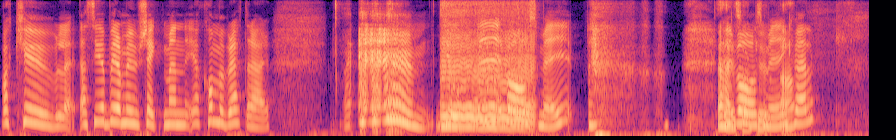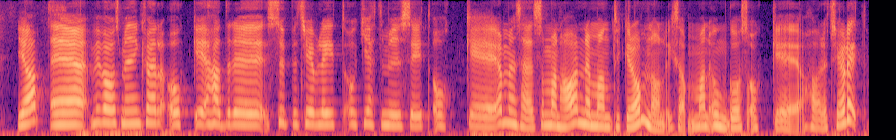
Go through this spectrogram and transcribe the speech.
vad kul! Alltså jag ber om ursäkt men jag kommer berätta det här. jo, vi var hos mig. Det här vi var hos kul. mig en Ja. eh, vi var hos mig en kväll och eh, hade det supertrevligt och jättemysigt och eh, ja men så här som man har när man tycker om någon liksom. Man umgås och eh, har det trevligt.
